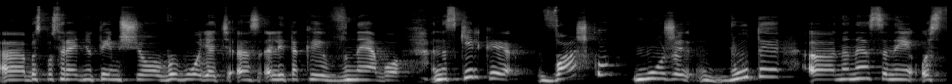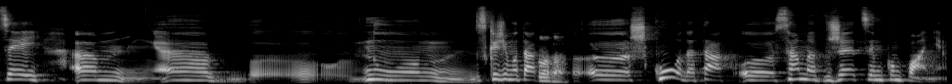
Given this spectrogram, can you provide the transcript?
е, безпосередньо тим, що виводять е, літаки в небо? Наскільки важко? Може бути е, нанесений ось цей, ем, е, ну скажімо так, Шкода. е, шкода так е, саме вже цим компаніям.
